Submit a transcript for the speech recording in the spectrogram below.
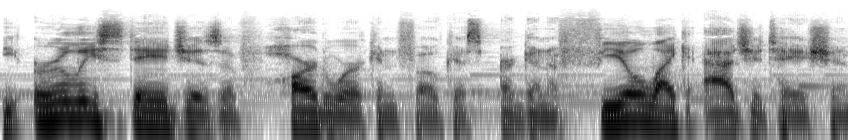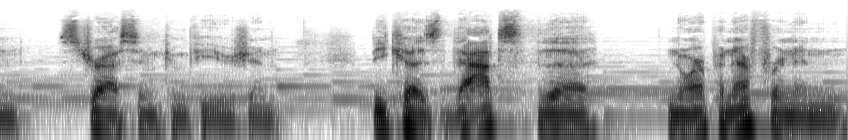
The early stages of hard work and focus are going to feel like agitation, stress, and confusion because that's the norepinephrine and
